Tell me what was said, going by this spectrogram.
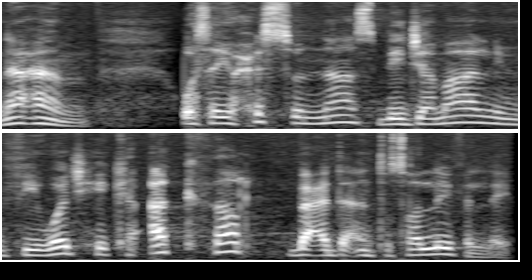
نعم. وسيحس الناس بجمال في وجهك أكثر بعد أن تصلي في الليل.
